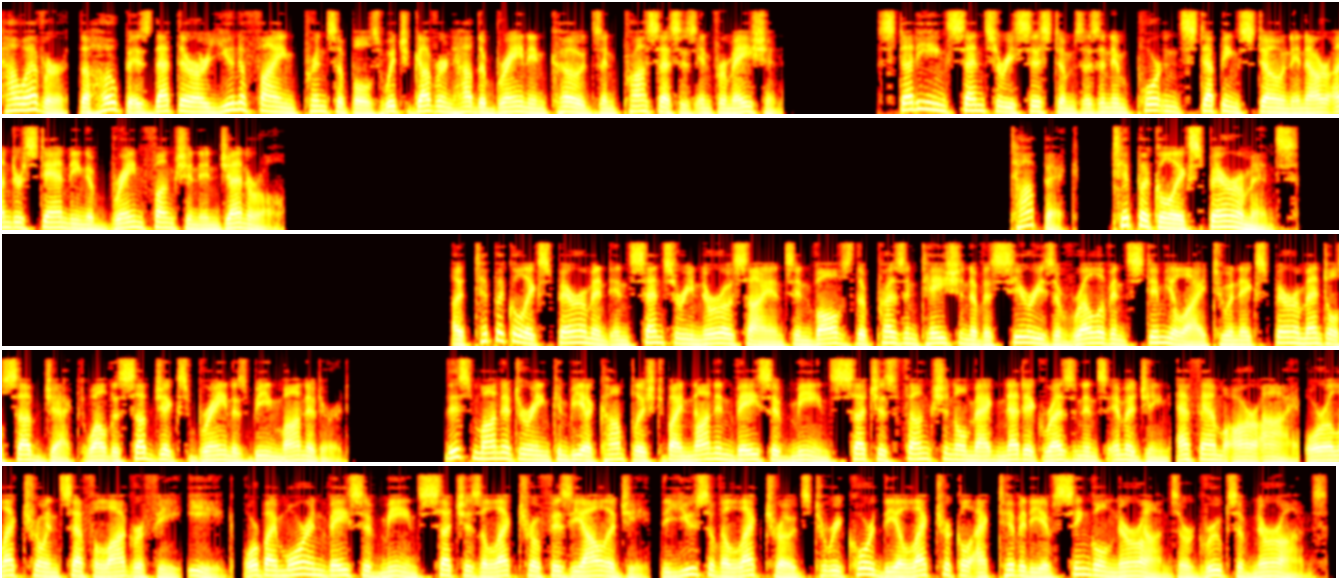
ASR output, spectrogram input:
However, the hope is that there are unifying principles which govern how the brain encodes and processes information. Studying sensory systems is an important stepping stone in our understanding of brain function in general. Typical experiments A typical experiment in sensory neuroscience involves the presentation of a series of relevant stimuli to an experimental subject while the subject's brain is being monitored. This monitoring can be accomplished by non-invasive means such as functional magnetic resonance imaging or electroencephalography or by more invasive means such as electrophysiology, the use of electrodes to record the electrical activity of single neurons or groups of neurons.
